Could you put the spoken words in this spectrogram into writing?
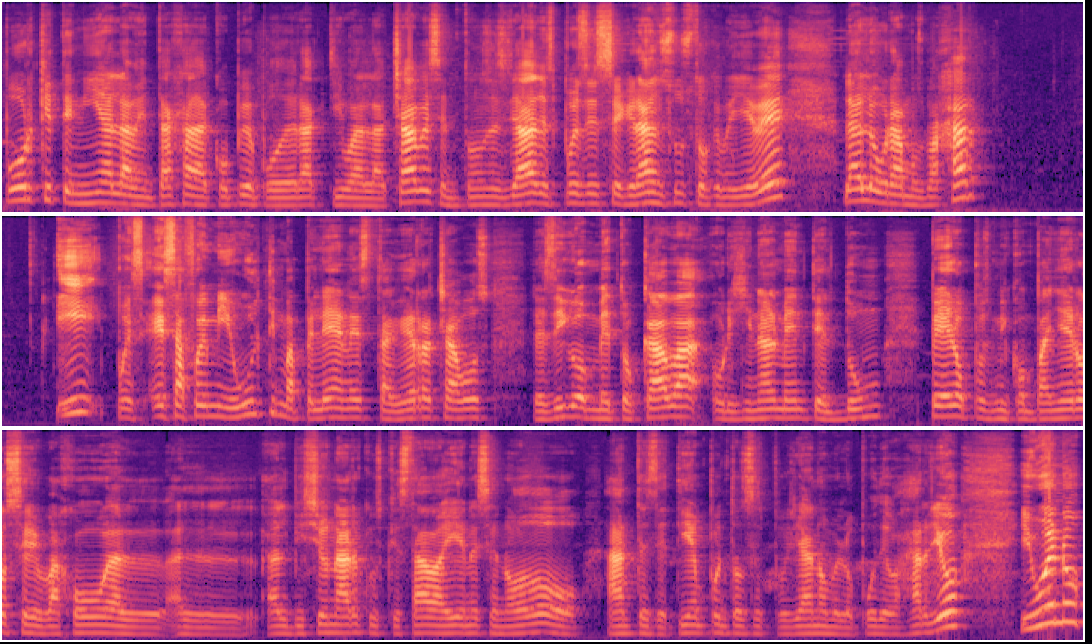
porque tenía la ventaja de acopio de poder activar a la Chávez. Entonces ya después de ese gran susto que me llevé, la logramos bajar. Y pues esa fue mi última pelea en esta guerra, chavos. Les digo, me tocaba originalmente el Doom, pero pues mi compañero se bajó al, al, Vision Arcus que estaba ahí en ese nodo antes de tiempo, entonces pues ya no me lo pude bajar yo. Y bueno,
